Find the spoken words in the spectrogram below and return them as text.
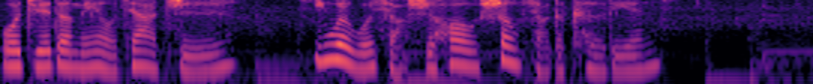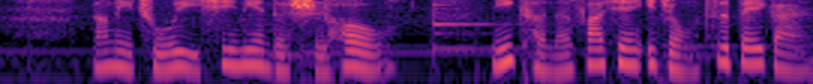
我觉得没有价值，因为我小时候瘦小的可怜。当你处理信念的时候，你可能发现一种自卑感，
